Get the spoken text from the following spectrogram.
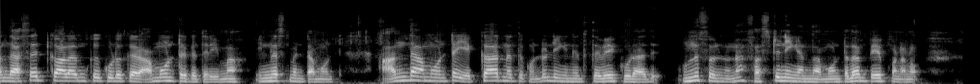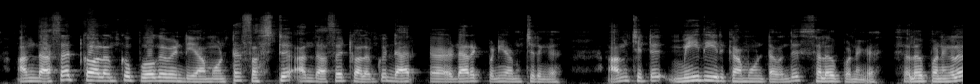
அந்த அசட் காலம்க்கு கொடுக்குற அமௌண்ட் இருக்கு தெரியுமா? இன்வெஸ்ட்மெண்ட் அமௌண்ட் அந்த அமௌண்ட்டை எக்காரணத்தை கொண்டு நீங்கள் நிறுத்தவே கூடாது. இன்னும் சொல்லணும்னா ஃபஸ்ட்டு நீங்கள் அந்த அமௌண்ட்டை தான் பே பண்ணணும். அந்த அசட் காலம்க்கு போக வேண்டிய அமௌண்ட்டை ஃபஸ்ட்டு அந்த அசட் காலம்க்கு டைரக்ட் பண்ணி அனுப்பிச்சிடுங்க அமுச்சிட்டு மீதி இருக்க அமௌண்ட்டை வந்து செலவு பண்ணுங்கள் செலவு பண்ணுங்கள்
